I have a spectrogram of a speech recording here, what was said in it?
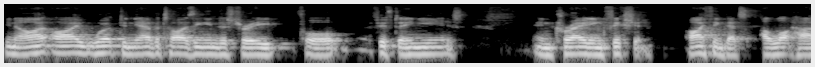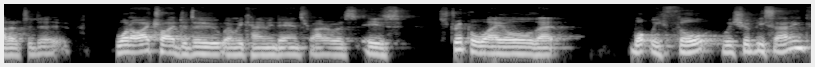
You know, I, I worked in the advertising industry for 15 years in creating fiction. I think that's a lot harder to do. What I tried to do when we came into Ansarada was is strip away all that what we thought we should be saying,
